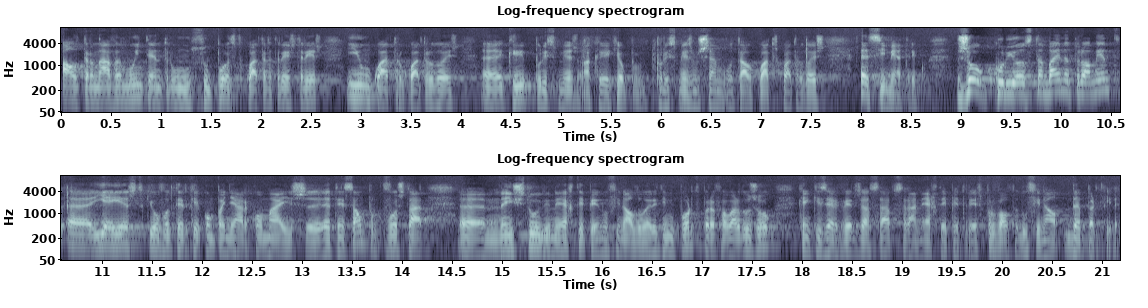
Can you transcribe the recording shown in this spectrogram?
alternava muito entre um suposto 4-3-3 e um 4-4-2, eh, que por isso mesmo, que eu por isso mesmo chamo o tal 4-4-2 assimétrico. Jogo curioso também, naturalmente, eh, e é este que eu vou ter que acompanhar com mais eh, atenção, porque vou estar em estúdio na RTP no final do Marítimo Porto para falar do jogo. Quem quiser ver já sabe, será na RTP3 por volta do final da partida.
